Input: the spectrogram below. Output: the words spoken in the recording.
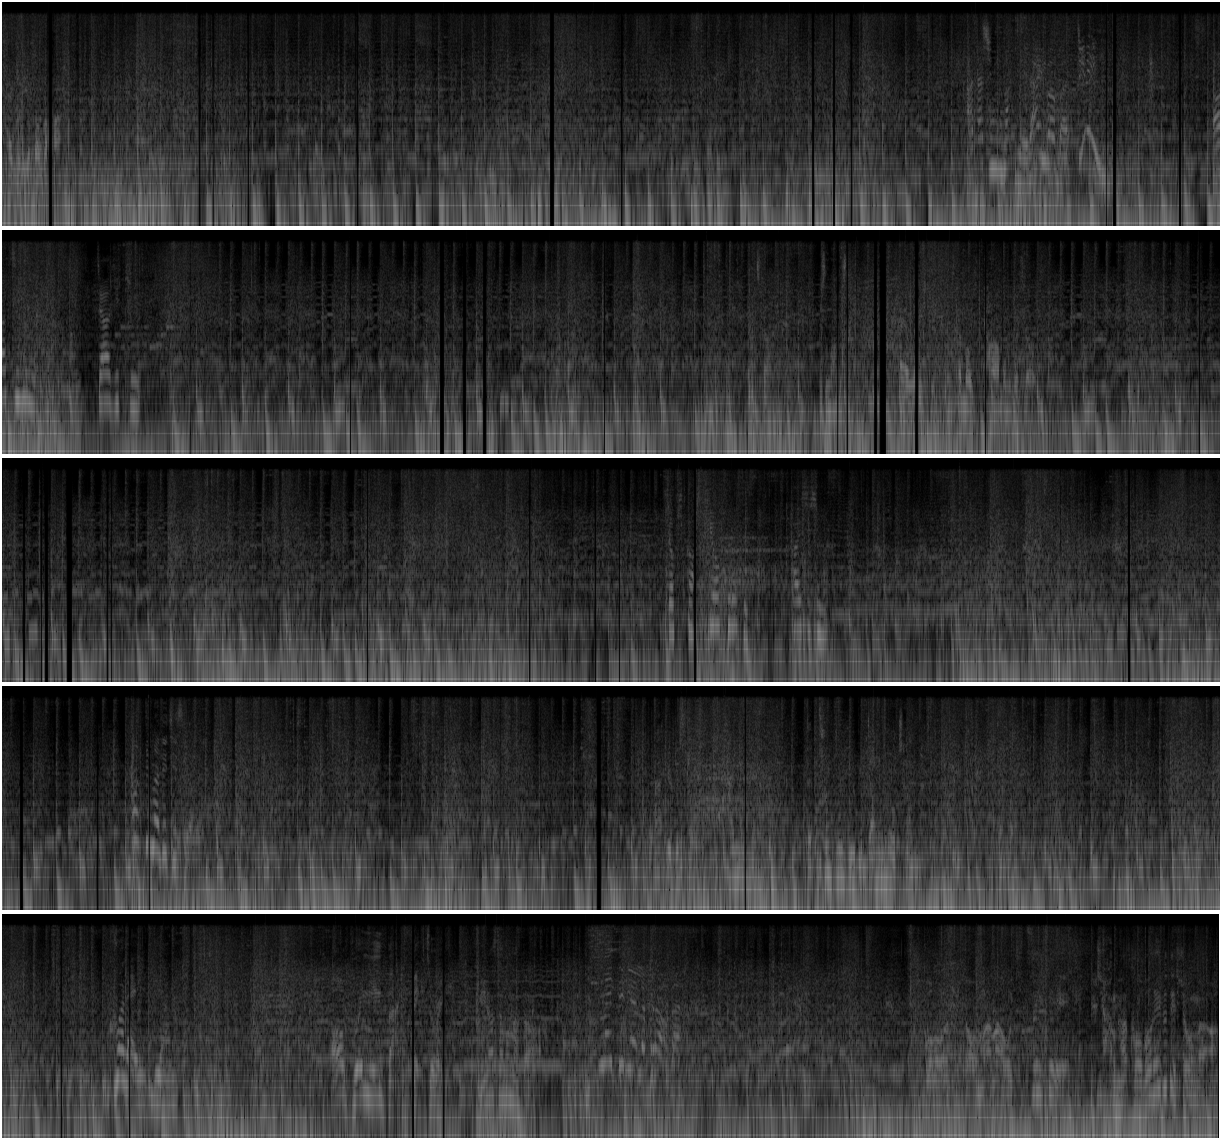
Integrity of the law. 私にま狙いはバッチリアーツユニットチャージ中します勝手なデチスよね at your disposal. Hang in there. The treatment will be done in no time. Qual è il piano? I'll bring you back victory 皆様方 Mettimi alla prova! おっとまあまあ落ち着いて茶がこぼれるでしょうが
